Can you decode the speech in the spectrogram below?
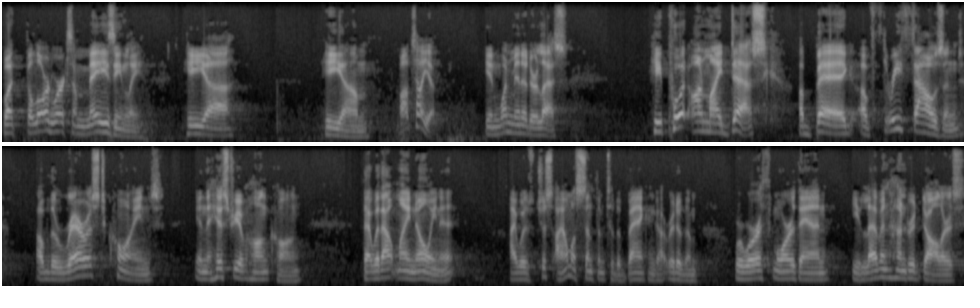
But the Lord works amazingly. He, uh, he um, I'll tell you, in one minute or less, he put on my desk a bag of 3,000 of the rarest coins in the history of Hong Kong that without my knowing it, I was just, I almost sent them to the bank and got rid of them, were worth more than $1,100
